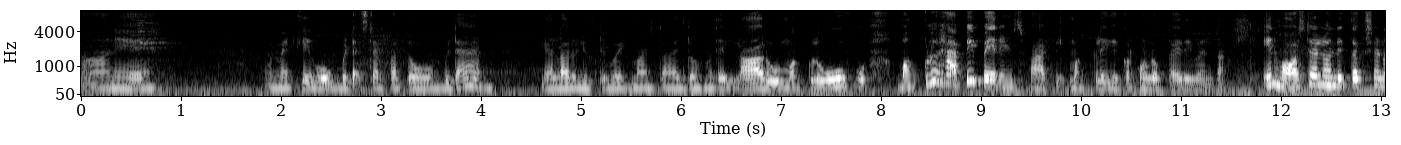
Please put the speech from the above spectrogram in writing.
ನಾನೇ ಮೆಟ್ಲಿಗೆ ಹೋಗ್ಬಿಟ್ಟೆ ಸ್ಟೆಪ್ ಹತ್ತು ಹೋಗ್ಬಿಟ್ಟೆ. ಎಲ್ಲರೂ ಲಿಫ್ಟಿಗೆ ವೇಟ್ ಮಾಡ್ತಾ ಇದ್ರು, ಮತ್ತು ಎಲ್ಲರೂ ಮಕ್ಕಳು ಮಕ್ಕಳು ಹ್ಯಾಪಿ ಪೇರೆಂಟ್ಸ್ ಹ್ಯಾಪಿ ಮಕ್ಕಳಿಗೆ ಕರ್ಕೊಂಡು ಹೋಗ್ತಾ ಇದ್ದೀವಿ ಅಂತ. ಏನು ಹಾಸ್ಟೆಲ್ ಒಂದಿದ ತಕ್ಷಣ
